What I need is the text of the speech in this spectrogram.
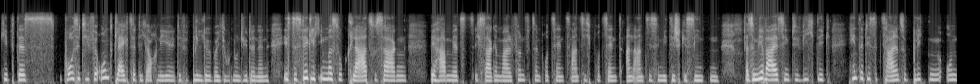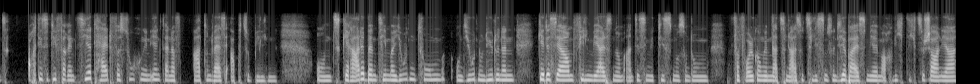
Gibt es positive und gleichzeitig auch negative Bilder über Juden und Jüdinnen? Ist es wirklich immer so klar zu sagen, wir haben jetzt, ich sage mal, 15 Prozent, 20 Prozent an antisemitisch Gesinnten? Also mir war es irgendwie wichtig, hinter diese Zahlen zu blicken und auch diese Differenziertheit versuchen, in irgendeiner Art und Weise abzubilden. Und gerade beim Thema Judentum und Juden und Jüdinnen geht es ja um viel mehr als nur um Antisemitismus und um Verfolgung im Nationalsozialismus. Und hier war es mir eben auch wichtig zu schauen, ja,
